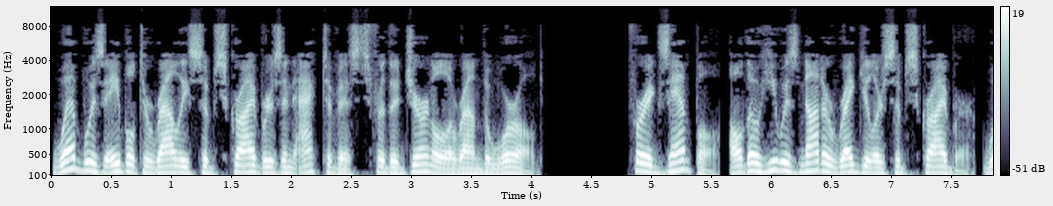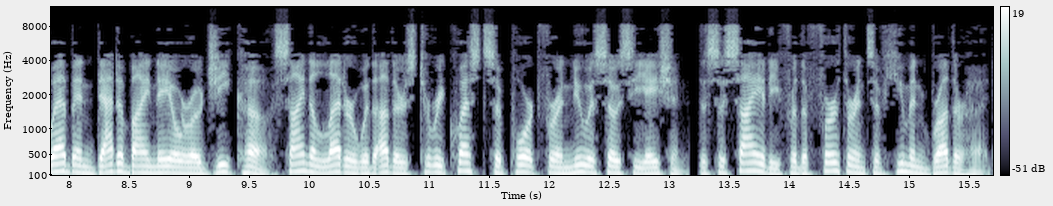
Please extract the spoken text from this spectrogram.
Webb was able to rally subscribers and activists for the journal around the world. For example, although he was not a regular subscriber, Webb and Dadabhai Naoroji Co. signed a letter with others to request support for a new association, the Society for the Furtherance of Human Brotherhood.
